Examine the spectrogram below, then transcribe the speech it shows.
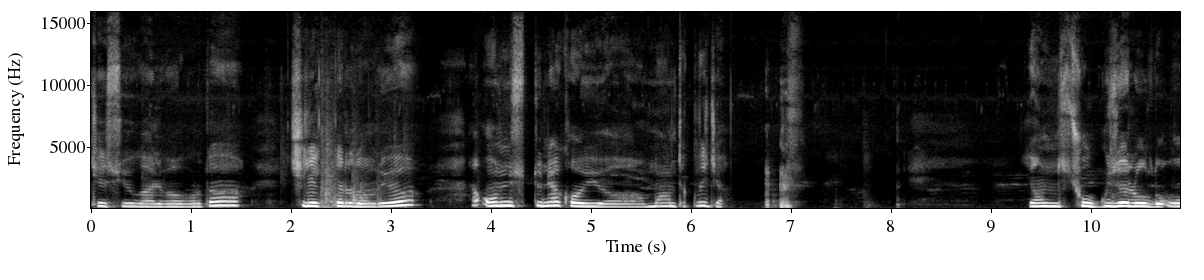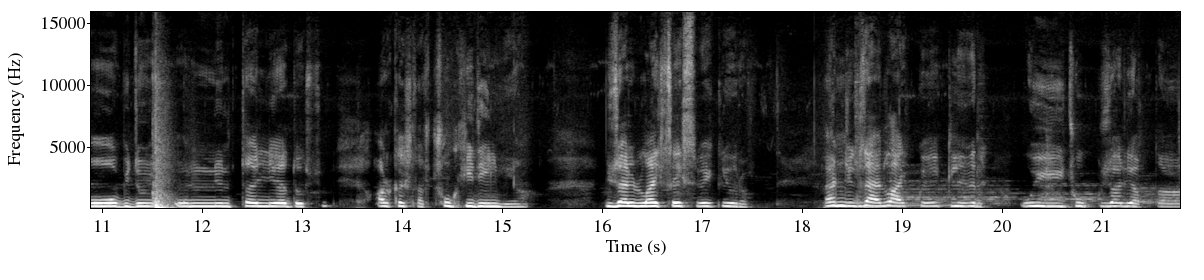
kesiyor galiba burada. Çilekleri doğruyor. Onun üstüne koyuyor. Mantıklıca. Yalnız çok güzel oldu. Oo bir de onun Nutella'ya döksün. Arkadaşlar çok iyi değil mi ya? Güzel bir like sayısı bekliyorum. Bence güzel like beklenir. Uy çok güzel yaptı.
